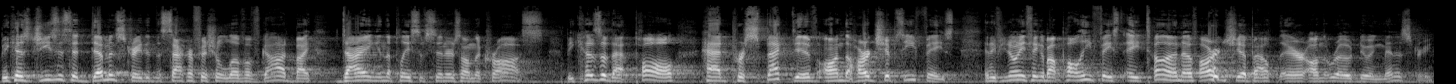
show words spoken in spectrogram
Because Jesus had demonstrated the sacrificial love of God by dying in the place of sinners on the cross. Because of that, Paul had perspective on the hardships he faced. And if you know anything about Paul, he faced a ton of hardship out there on the road doing ministry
